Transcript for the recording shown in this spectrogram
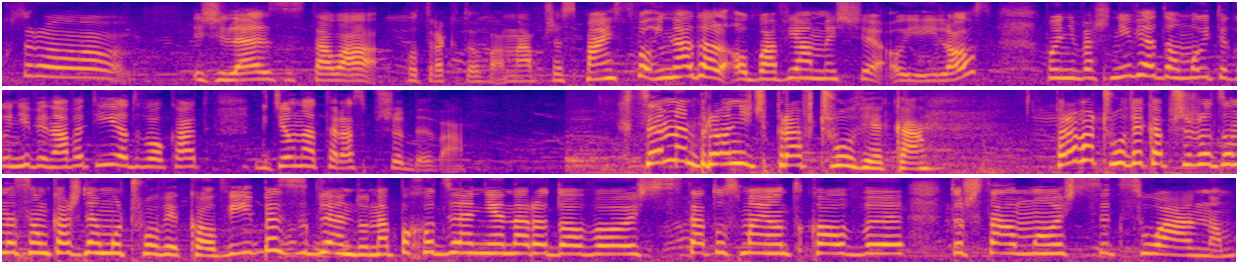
która źle została potraktowana przez państwo i nadal obawiamy się o jej los, ponieważ nie wiadomo i tego nie wie nawet jej adwokat, gdzie ona teraz przebywa. Chcemy bronić praw człowieka. Prawa człowieka przyrodzone są każdemu człowiekowi bez względu na pochodzenie, narodowość, status majątkowy, tożsamość seksualną.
